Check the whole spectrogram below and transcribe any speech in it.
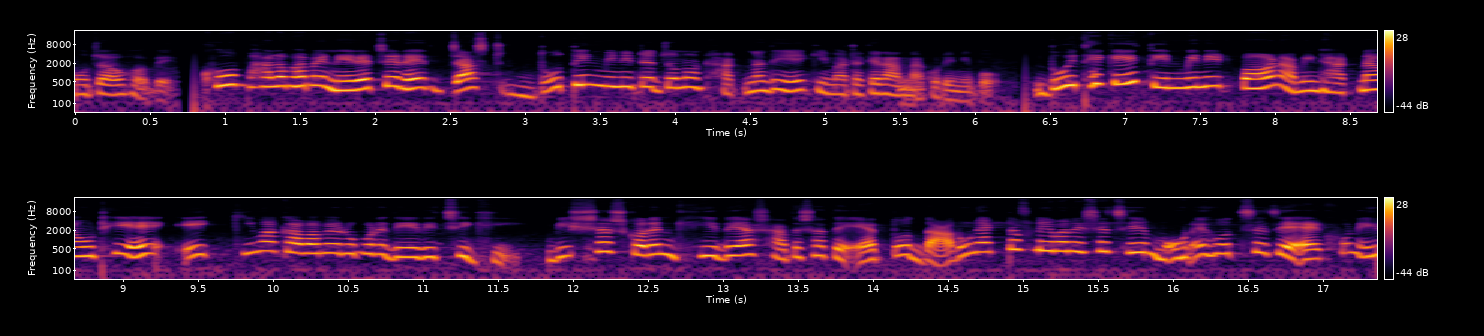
মজাও হবে। খুব ভালোভাবে নেড়ে চেড়ে জাস্ট দু তিন মিনিটের জন্য ঢাকনা দিয়ে কিমাটাকে রান্না করে নিব। দুই থেকে তিন মিনিট পর আমি ঢাকনা উঠিয়ে এই কিমা কাবাবের উপরে দিয়ে দিচ্ছি ঘি। বিশ্বাস করেন, ঘি দেওয়ার সাথে সাথে এত দারুণ একটা ফ্লেভার এসেছে, মনে হচ্ছে যে এখন এই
